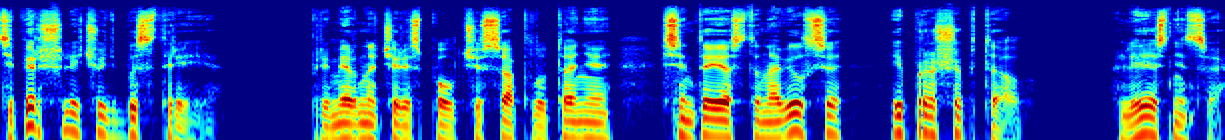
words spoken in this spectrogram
Теперь шли чуть быстрее. Примерно через полчаса плутания Синтей остановился и прошептал. «Лестница».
